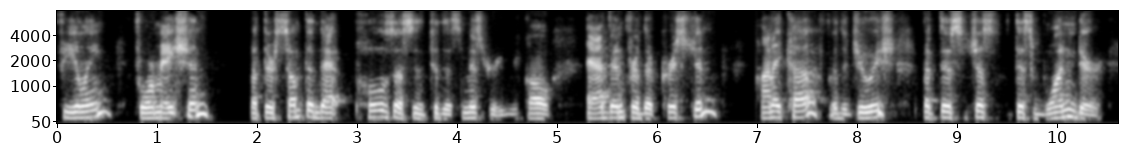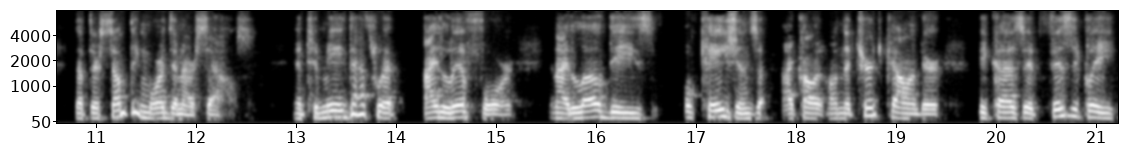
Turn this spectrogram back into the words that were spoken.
feeling formation but there's something that pulls us into this mystery. We call Advent for the Christian, Hanukkah for the Jewish, but this just this wonder that there's something more than ourselves. And to me, that's what I live for. And I love these occasions, I call it on the church calendar, because it physically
